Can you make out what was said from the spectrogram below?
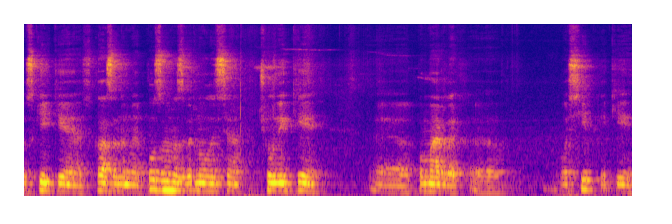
оскільки вказаними позовами звернулися чоловіки е, померлих е, осіб, які,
